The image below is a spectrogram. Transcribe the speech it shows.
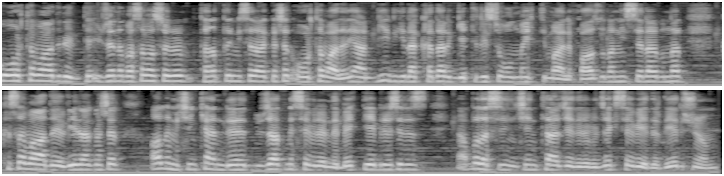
bu orta vadeli de üzerine basa basa söylüyorum. Tanıttığım hisseler arkadaşlar orta vadeli. Yani bir yıla kadar getirisi olma ihtimali fazla olan hisseler bunlar. Kısa vadeli değil arkadaşlar. Alım için kendi düzeltme seviyelerinde bekleyebilirsiniz. Yani bu da sizin için tercih edilebilecek seviyedir diye düşünüyorum.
